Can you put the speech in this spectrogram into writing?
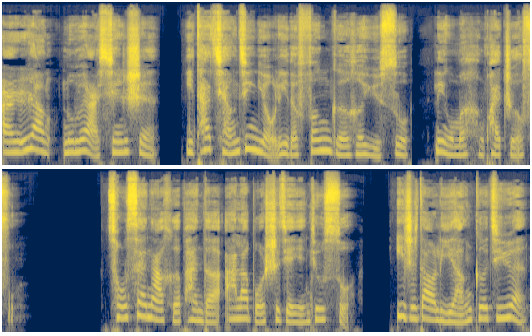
而让努维尔先生以他强劲有力的风格和语速，令我们很快折服。从塞纳河畔的阿拉伯世界研究所，一直到里昂歌剧院、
